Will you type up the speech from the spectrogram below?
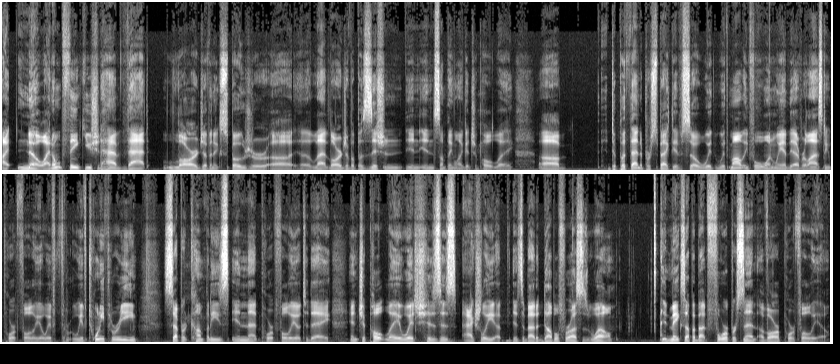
I, no. I don't think you should have that large of an exposure, uh, uh, that large of a position in, in something like a Chipotle. Uh, to put that into perspective, so with, with Motley Fool One, we have the Everlasting portfolio. We have th- we have 23 separate companies in that portfolio today, and Chipotle, which is, is actually a, it's about a double for us as well. It makes up about 4% of our portfolio.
